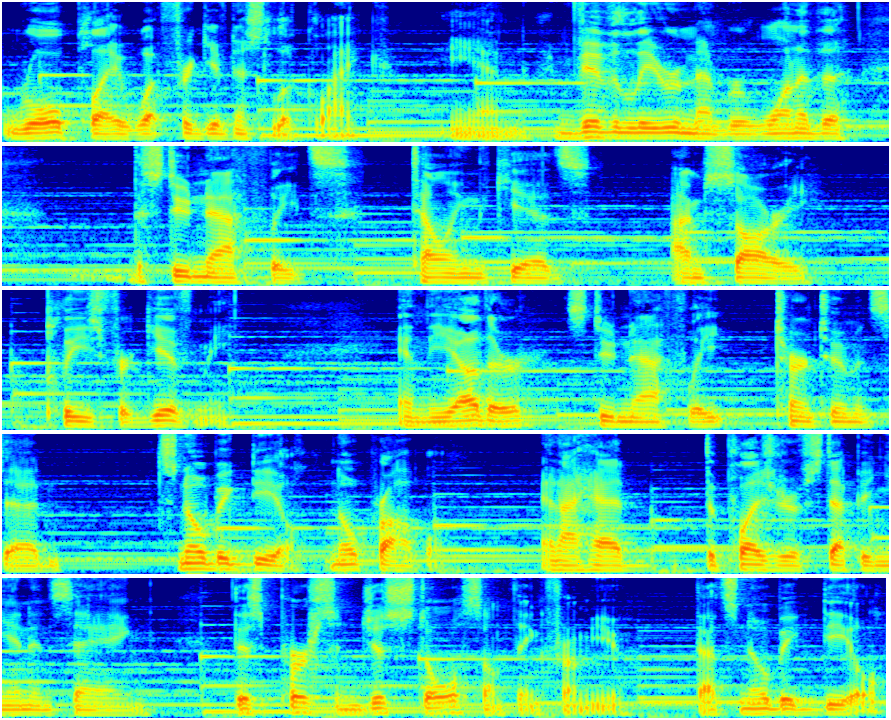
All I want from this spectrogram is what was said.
role play what forgiveness looked like. And vividly remember one of the, the student athletes telling the kids, I'm sorry, please forgive me. And the other student athlete turned to him and said, It's no big deal, no problem. And I had the pleasure of stepping in and saying, This person just stole something from you. That's no big deal.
